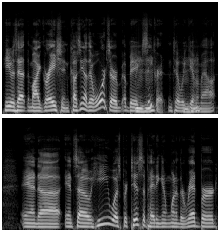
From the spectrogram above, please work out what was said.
he was at the migration because you know the awards are a big mm-hmm. secret until we mm-hmm. give them out, and uh, and so he was participating in one of the Redbird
